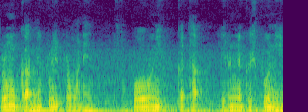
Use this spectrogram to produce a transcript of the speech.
प्रमुख कारणे पुढीलप्रमाणे आहेत पौराणिक कथा हिरण्यकश्यपूने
